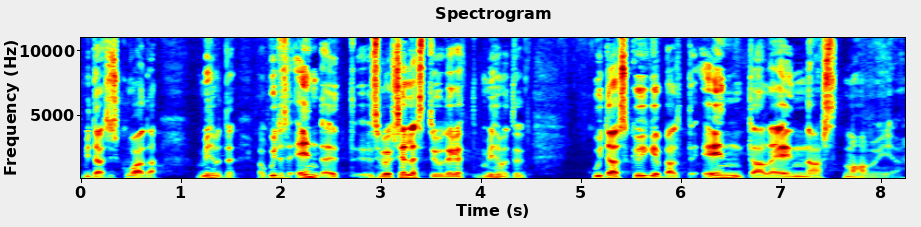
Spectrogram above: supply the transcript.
mida siis kuvada mis ma mõtlen, aga kuidas enda, et see peaks sellest ju tegelikult, mis ma mõtlen, kuidas kõigepealt endale ennast maha müüa?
